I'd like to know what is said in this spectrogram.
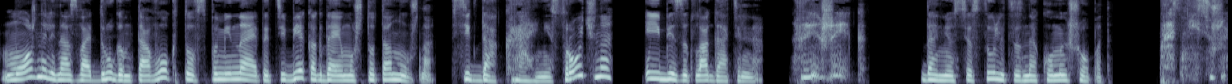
можно ли назвать другом того, кто вспоминает о тебе, когда ему что-то нужно? Всегда крайне срочно и безотлагательно. «Рыжик!» — донесся с улицы знакомый шепот. «Проснись уже!»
